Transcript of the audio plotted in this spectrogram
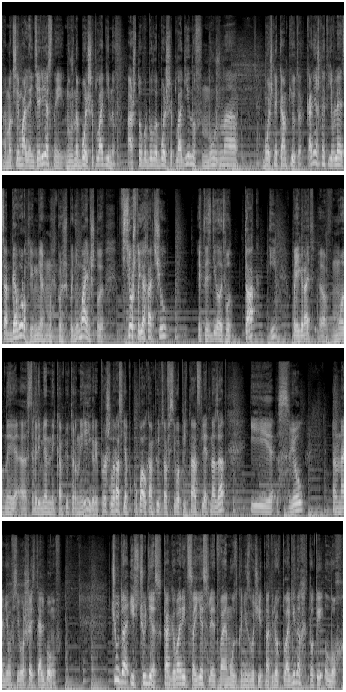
максимально интересный, нужно больше плагинов. А чтобы было больше плагинов, нужно мощный компьютер. Конечно, это является отговоркой, мы же понимаем, что все, что я хочу, это сделать вот так и поиграть э, в модные э, современные компьютерные игры. В прошлый раз я покупал компьютер всего 15 лет назад и свел на нем всего 6 альбомов. Чудо из чудес. Как говорится, если твоя музыка не звучит на трех плагинах, то ты лох.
